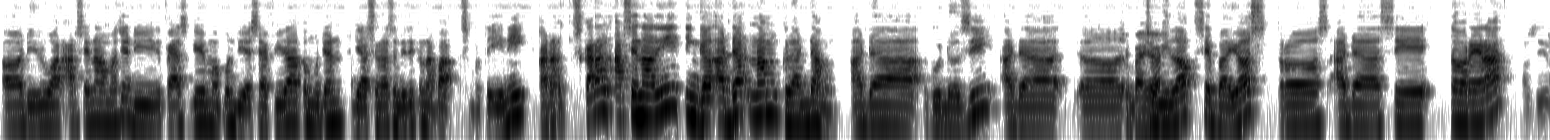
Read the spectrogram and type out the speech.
eh, di luar Arsenal maksudnya di PSG maupun di Sevilla kemudian di Arsenal sendiri kenapa seperti ini karena sekarang Arsenal ini tinggal ada enam gelandang ada Gundozi ada eh, Ceballos. Joe Willock Ceballos terus ada si Torreira Ozil.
